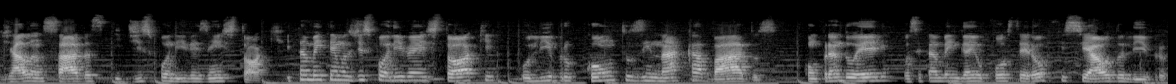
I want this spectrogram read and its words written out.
já lançadas e disponíveis em estoque. E também temos disponível em estoque o livro Contos Inacabados. Comprando ele, você também ganha o pôster oficial do livro.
